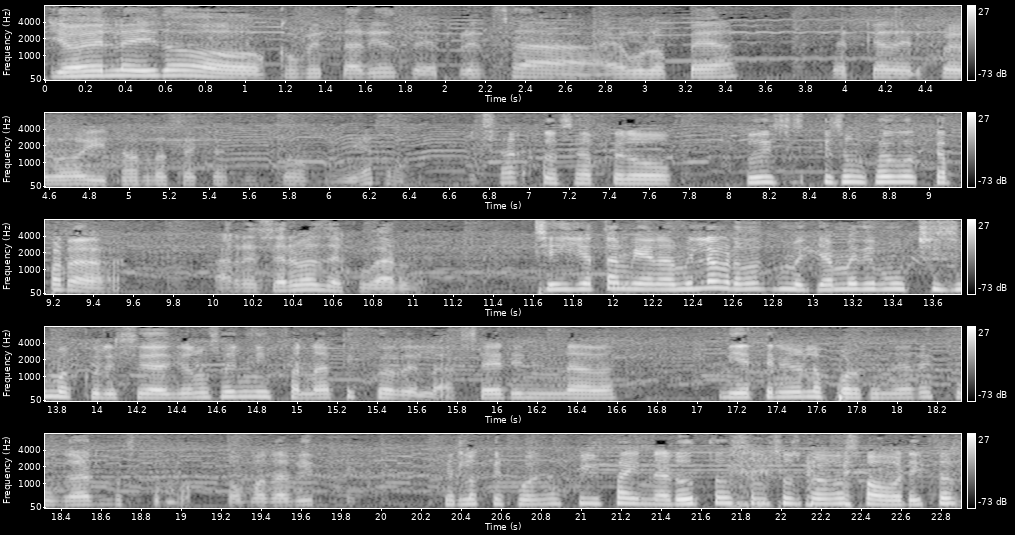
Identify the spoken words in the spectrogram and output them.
yo he leído comentarios de prensa europea acerca del juego y no lo sacan como mediano. Exacto, o sea, pero tú dices que es un juego acá para A reservas de jugarlo. Sí, yo también. A mí la verdad me, ya me dio muchísima curiosidad. Yo no soy ni fanático de la serie ni nada. Ni he tenido la oportunidad de jugarlos como, como David. que ¿Qué es lo que juega FIFA y Naruto? ¿Son sus juegos favoritos?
